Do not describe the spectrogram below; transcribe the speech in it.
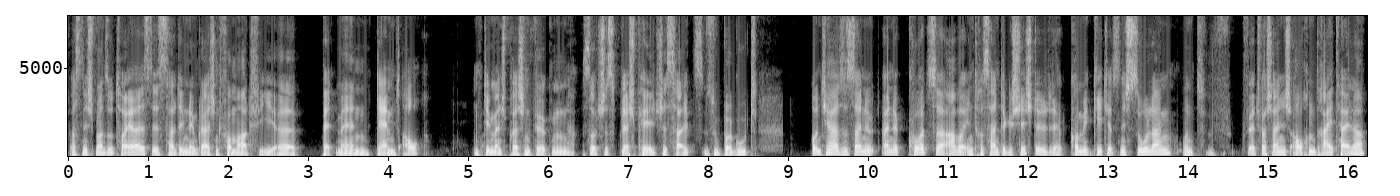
was nicht mal so teuer ist. Ist halt in dem gleichen Format wie äh, Batman Damned auch. Und dementsprechend wirken solche Splash-Pages halt super gut. Und ja, es ist eine, eine kurze, aber interessante Geschichte. Der Comic geht jetzt nicht so lang und wird wahrscheinlich auch ein Dreiteiler.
